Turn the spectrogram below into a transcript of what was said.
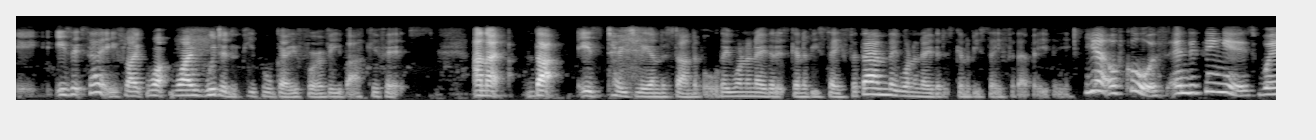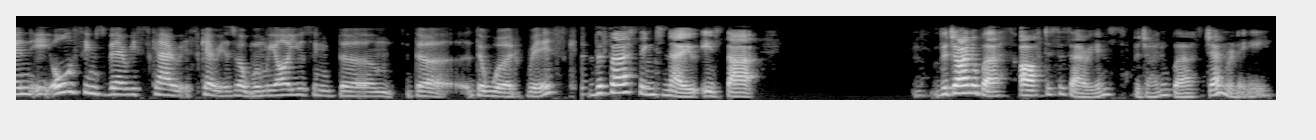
is it safe? Like, what? Why wouldn't people go for a VBAC if it's and I, that is totally understandable. They want to know that it's going to be safe for them. They want to know that it's going to be safe for their baby. Yeah, of course. And the thing is, when it all seems very scary, scary as well, when we are using the the the word risk. The first thing to know is that vaginal births after cesareans, vaginal births generally,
